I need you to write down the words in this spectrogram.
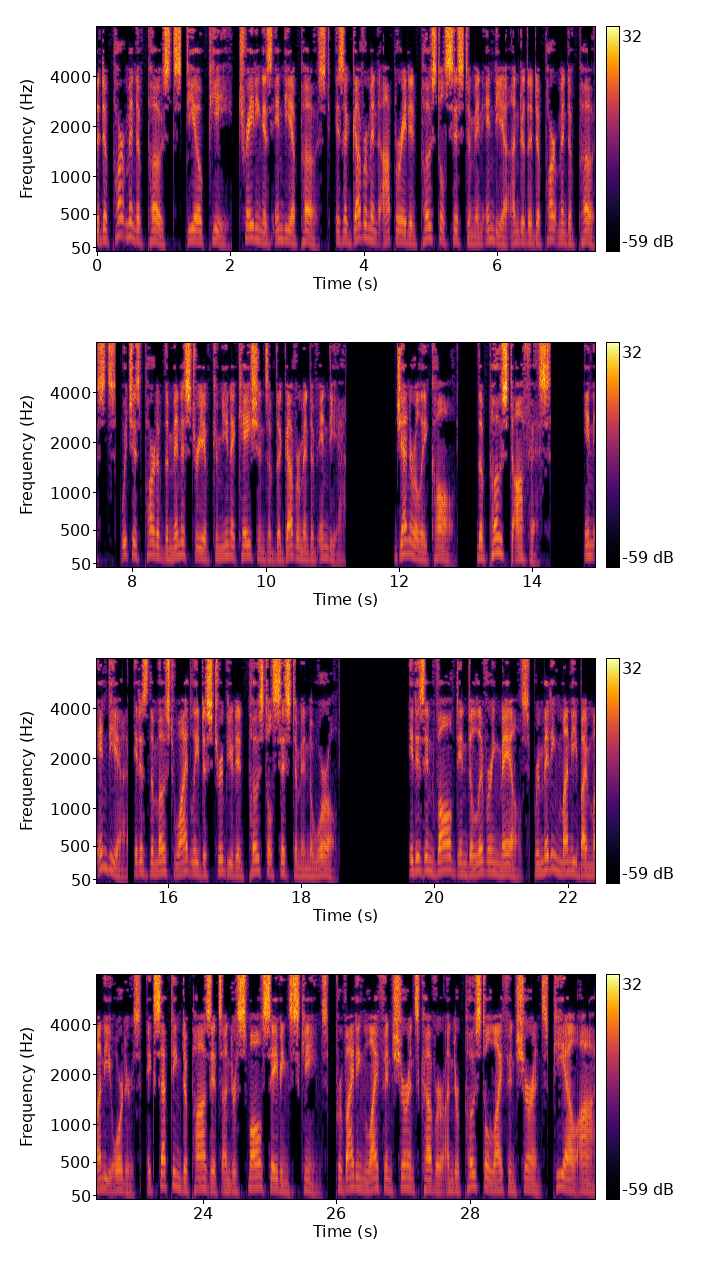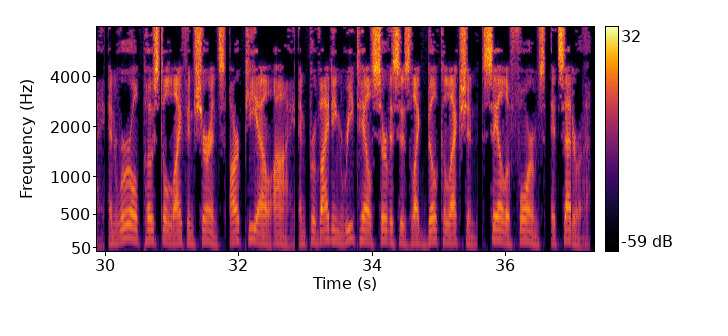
The Department of Posts (DOP), trading as India Post, is a government-operated postal system in India under the Department of Posts, which is part of the Ministry of Communications of the Government of India. Generally called the Post Office, in India, it is the most widely distributed postal system in the world. It is involved in delivering mails, remitting money by money orders, accepting deposits under small savings schemes, providing life insurance cover under Postal Life Insurance and Rural Postal Life Insurance and providing retail services like bill collection, sale of forms, etc.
